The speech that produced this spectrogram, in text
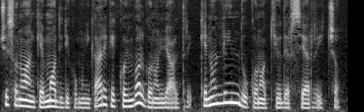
Ci sono anche modi di comunicare che coinvolgono gli altri, che non li inducono a chiudersi a riccio.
